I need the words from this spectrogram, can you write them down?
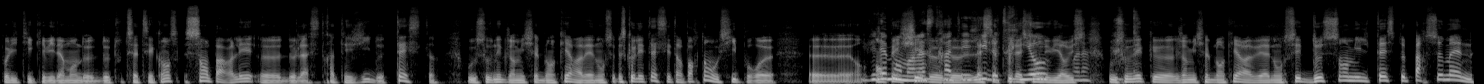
politique évidemment de, toute cette séquence. Sans parler de la stratégie de test. Vous vous souvenez que Jean-Michel Blanquer avait annoncé parce que les tests c'est important aussi pour empêcher la, circulation du virus. Vous vous souvenez que Jean-Michel Blanquer avait annoncé 200 000 tests par semaine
